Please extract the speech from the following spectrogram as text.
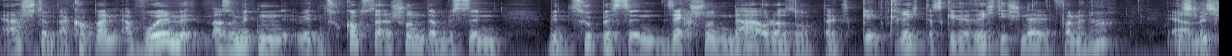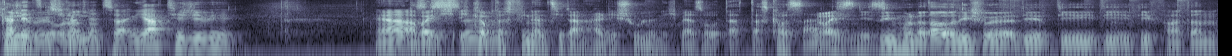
ja, stimmt. Da kommt man, obwohl, mit, also mit dem, mit dem Zug kommst du dann schon, da bist du in, mit dem Zug bist du in sechs Stunden da oder so. Das geht, richtig- das geht richtig schnell. Von Den Haag? ich, mit ich kann jetzt, ich kann so. jetzt sagen, ja, TGW. Ja, aber ist, ich, ich glaube, äh, das finanziert dann halt die Schule nicht mehr so. Das, das kostet dann, weiß ich nicht, 700 Euro die Schule, die, die, die, die Fahrt dann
